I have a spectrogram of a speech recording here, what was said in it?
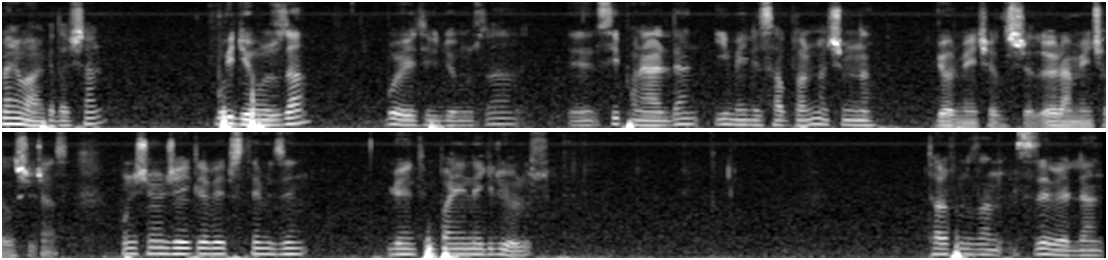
Merhaba arkadaşlar. Bu videomuzda, bu öğreti videomuzda e, cPanel'den e-mail hesaplarının açımını görmeye çalışacağız, öğrenmeye çalışacağız. Bunun için öncelikle web sitemizin yönetim paneline giriyoruz. Tarafımızdan size verilen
